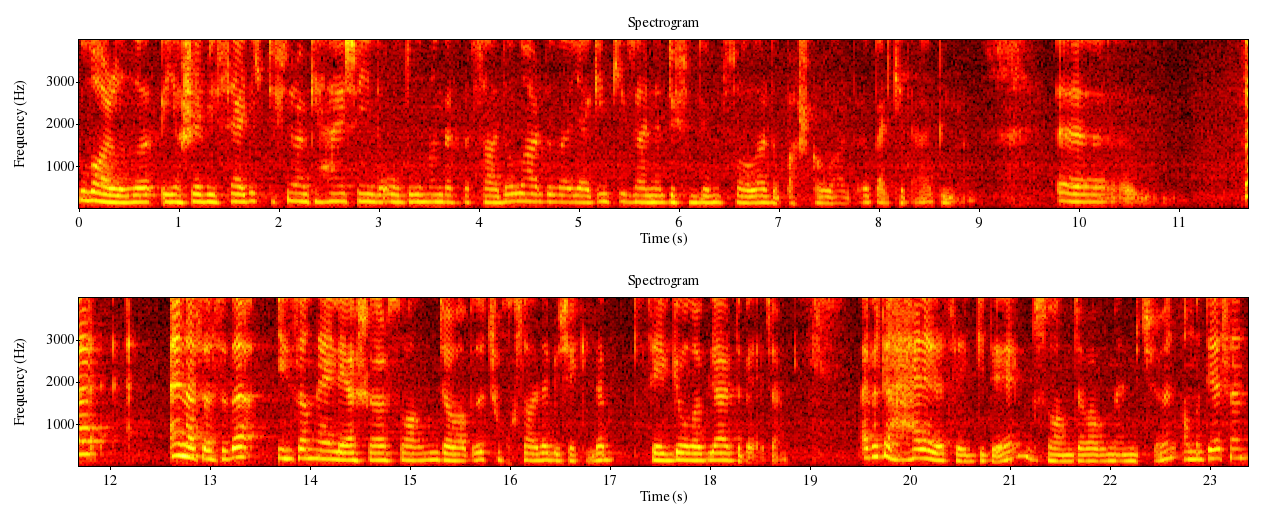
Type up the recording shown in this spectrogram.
bu varlığı yaşaya bilsəydik, düşünürəm ki, hər şey indi olduğundan qat-qat sadə olardı və yəqin ki, üzərinə düşündüyümüz suallar da başqa olardı, bəlkə də, bilmirəm. E, və ən əsası da insan nə ilə yaşayar sualının cavabı da çox sadə bir şəkildə sevgi ola bilərdi beləcə. Əlbəttə hələ də sevgidir bu sualın cavabı mənim üçün, amma deyəsən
